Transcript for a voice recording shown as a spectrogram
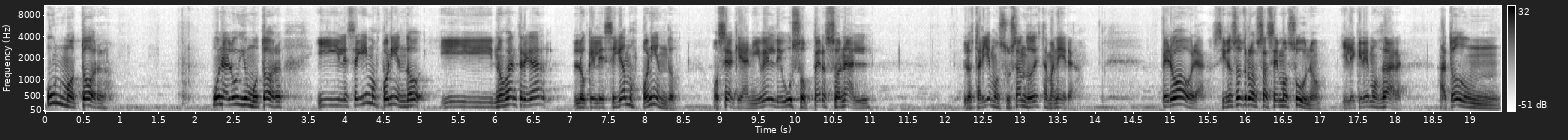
un motor, una luz y un motor, y le seguimos poniendo y nos va a entregar lo que le sigamos poniendo. O sea que a nivel de uso personal, lo estaríamos usando de esta manera. Pero ahora, si nosotros hacemos uno y le queremos dar a todo un,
